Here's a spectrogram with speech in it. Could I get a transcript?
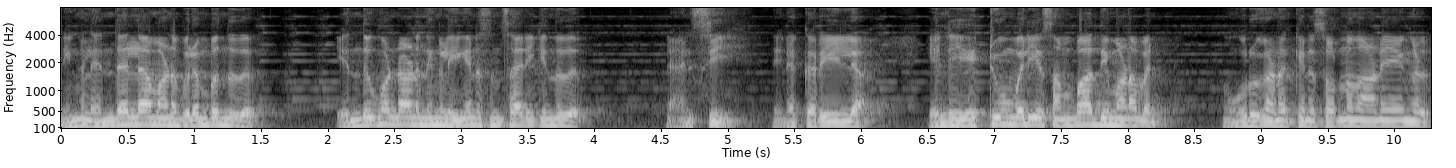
നിങ്ങൾ എന്തെല്ലാമാണ് പുലമ്പുന്നത് എന്തുകൊണ്ടാണ് നിങ്ങൾ ഇങ്ങനെ സംസാരിക്കുന്നത്? നാൻസി നിനക്കറിയില്ല എന്റെ ഏറ്റവും വലിയ സമ്പാദ്യമാണവൻ. നൂറുകണക്കിന് സ്വർണ നാണയങ്ങൾ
